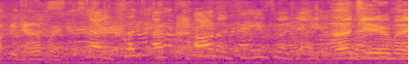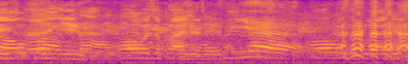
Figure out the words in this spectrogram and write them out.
Happy camper. Yeah, it's such an honor to meet you again. And Thank you, mate. so and you. Always a pleasure, dude. Yeah. Always a pleasure.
